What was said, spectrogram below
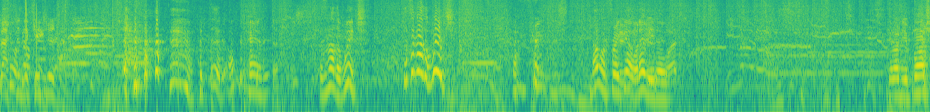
Back sure. to the kitchen. Dude, I'm panning. There's another witch. There's another witch! No one freak out, whatever you do. Get on your butt.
